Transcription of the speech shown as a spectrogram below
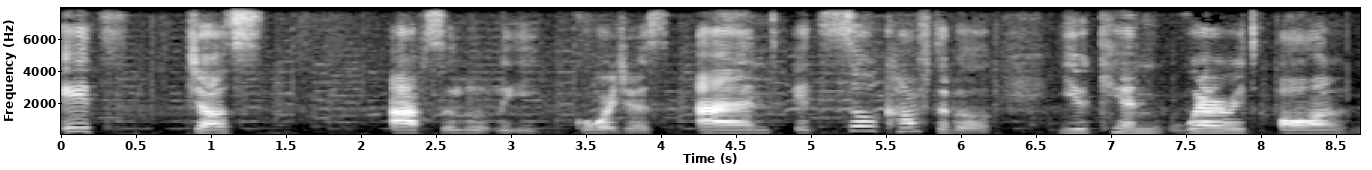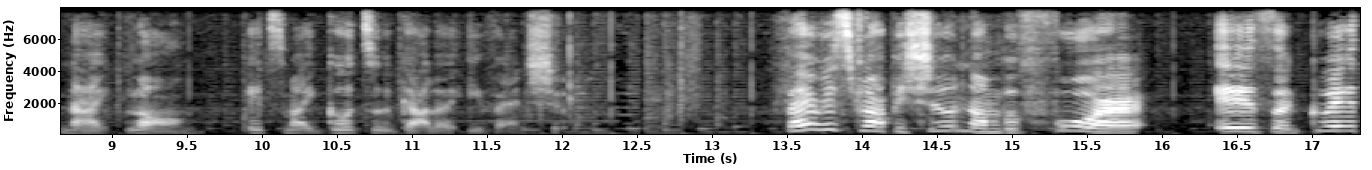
It's just absolutely gorgeous and it's so comfortable you can wear it all night long. It's my go-to gala event shoe. Very strappy shoe number four is a great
